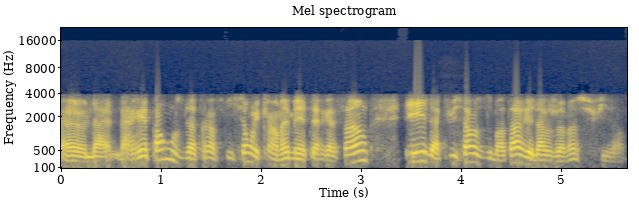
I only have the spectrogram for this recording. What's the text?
Euh, la, la réponse de la transmission est quand même intéressante et la puissance du moteur est largement suffisante.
